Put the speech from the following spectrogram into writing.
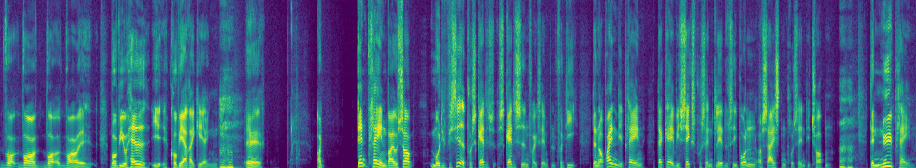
hvor, hvor, hvor, hvor, øh, hvor vi jo havde i KVR-regeringen. Mm-hmm. Øh, og den plan var jo så modificeret på skatte, skattesiden for eksempel, fordi den oprindelige plan, der gav vi 6% lettelse i bunden og 16% i toppen. Aha. Den nye plan,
